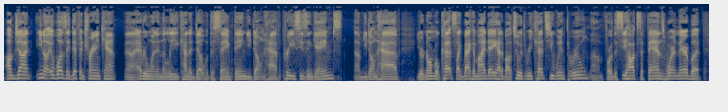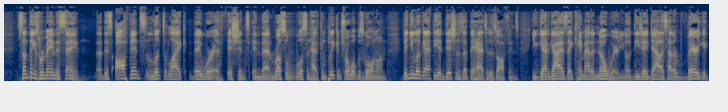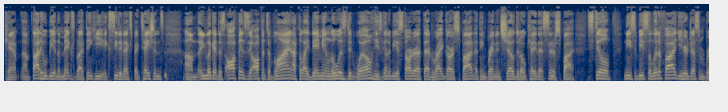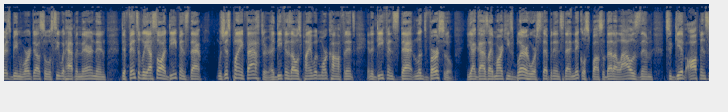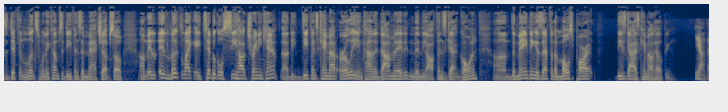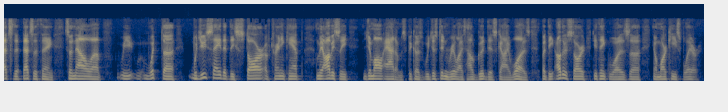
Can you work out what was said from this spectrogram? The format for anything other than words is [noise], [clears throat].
Um, John, you know, it was a different training camp. Uh, everyone in the league kind of dealt with the same thing. You don't have preseason games. Um, you don't have your normal cuts like back in my day. You had about two or three cuts you went through. Um, for the Seahawks, the fans weren't there, but some things remain the same uh, this offense looked like they were efficient in that Russell Wilson had complete control what was going on. Then you look at the additions that they had to this offense. You got guys that came out of nowhere. You know, DeeJay Dallas had a very good camp. Um, thought he would be in the mix, but I think he exceeded expectations. Um, you look at this offense, the offensive line. I feel like Damien Lewis did well. He's going to be a starter at that right guard spot. I think Brandon Shell did okay. That center spot still needs to be solidified. You hear Justin Britt's being worked out, so we'll see what happened there. And then defensively, I saw a defense defense that was just playing faster, a defense that was playing with more confidence, and a defense that looked versatile. You got guys like Marquise Blair who are stepping into that nickel spot, so that allows them to give offenses different looks when it comes to defense and match up. So um, it, it looked like a typical Seahawk training camp. Uh, the defense came out early and kind of dominated, and then the offense got going. Um, the main thing is that for the most part, these guys came out healthy. Yeah, that's the that's the thing. So now uh, we what uh, would you say that the star of training camp? I mean, obviously Jamal Adams, because we just didn't realize how good this guy was. But the other star, do you think, was uh, you know Marquise Blair?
